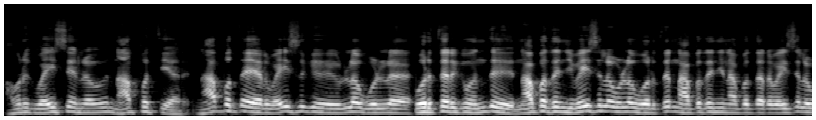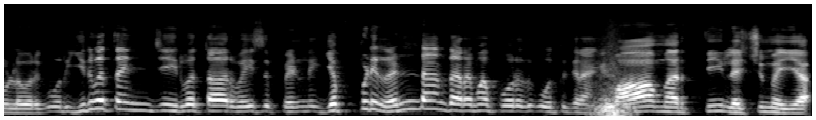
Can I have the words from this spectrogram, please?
அவனுக்கு வயசு எவ்வளவு நாற்பத்தி ஆறு. நாற்பத்தாயிரம் வயசுக்கு உள்ள உள்ள ஒருத்தருக்கு வந்து நாற்பத்தஞ்சு வயசுல உள்ள ஒருத்தர் நாற்பத்தஞ்சு நாற்பத்தி நாற்பத்தாறு வயசுல உள்ளவருக்கு ஒரு இருபத்தஞ்சு இருபத்தாறு வயசு பெண்ணு எப்படி ரெண்டாம் தரமா போறதுக்கு ஒத்துக்கிறாங்க? பாமர்த்தி லட்சுமையா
